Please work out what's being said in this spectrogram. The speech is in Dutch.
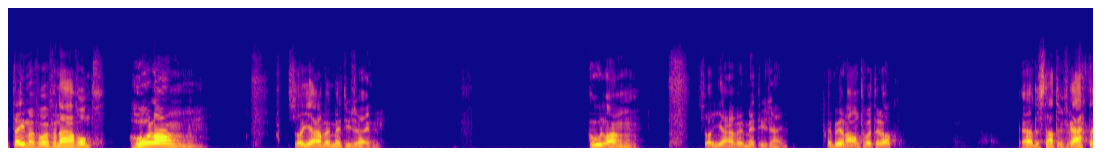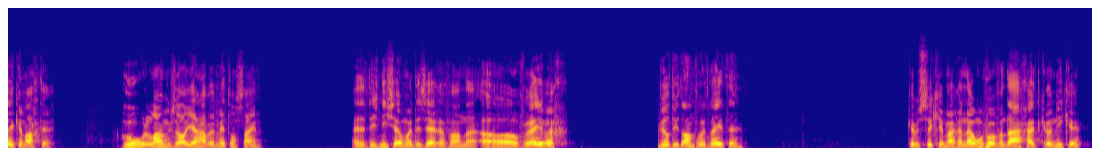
Het thema voor vanavond. Hoe lang zal Yahweh met u zijn? Hoe lang zal Yahweh met u zijn? Heb u een antwoord erop? Ja, er staat een vraagteken achter. Hoe lang zal Yahweh met ons zijn? En het is niet zomaar te zeggen van, uh, oh, voor eeuwig. Wilt u het antwoord weten? Ik heb een stukje maar genomen voor vandaag uit Kronieken.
